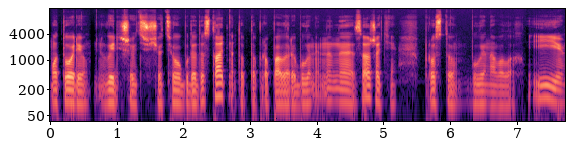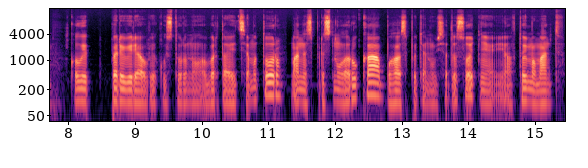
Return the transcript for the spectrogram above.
моторів, вирішив, що цього буде достатньо, тобто пропелери були не, не, не зажаті, просто були на валах. І коли перевіряв, в яку сторону обертається мотор. У мене спреснула рука, газ потягнувся до сотні, а в той момент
